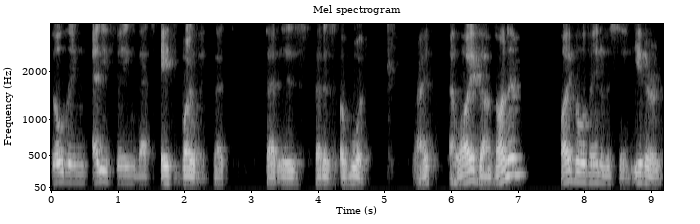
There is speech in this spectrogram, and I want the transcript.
building anything that's eitz boiling, that that is that is of wood, right? Eloi ba'avanim, Either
